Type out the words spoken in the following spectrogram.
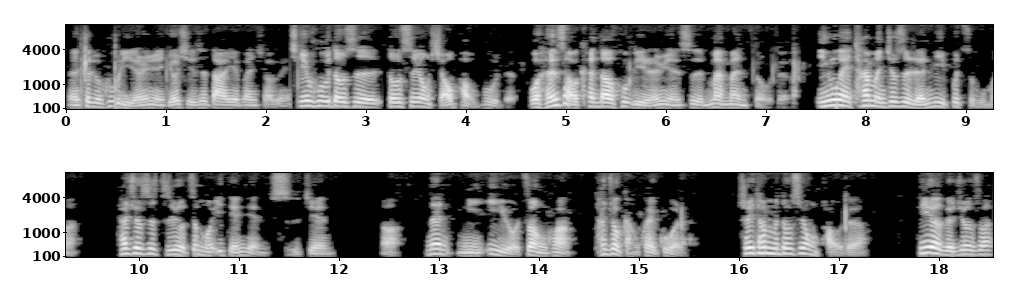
呃，这个护理人员，尤其是大夜班、小夜班，几乎都是都是用小跑步的。我很少看到护理人员是慢慢走的了，因为他们就是人力不足嘛，他就是只有这么一点点时间啊。那你一有状况，他就赶快过来，所以他们都是用跑的啊、第二个就是说。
